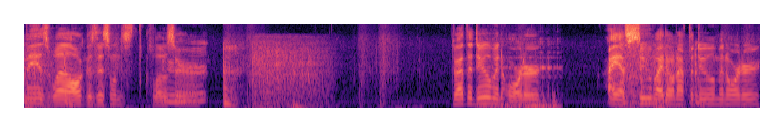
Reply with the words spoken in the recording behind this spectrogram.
May as well, because this one's closer. Do I have to do them in order? I assume I don't have to do them in order.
